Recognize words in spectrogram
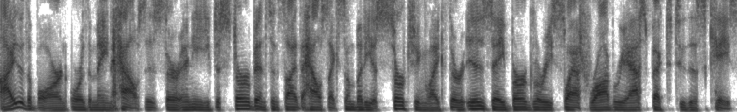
either the barn or the main house? Is there any disturbance inside the house, like somebody is searching, like there is a burglary slash robbery aspect to this case?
